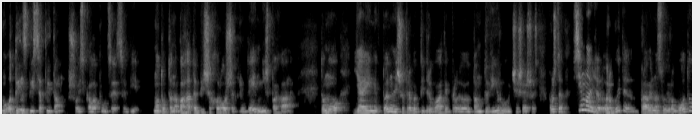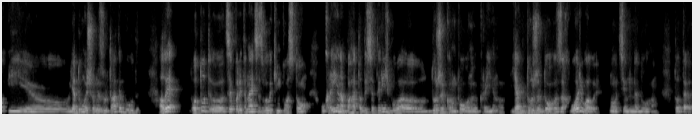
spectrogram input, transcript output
ну один з десяти там щось калапуцає собі. Ну тобто набагато більше хороших людей, ніж поганих. Тому я і не впевнений, що треба підривати про- там довіру чи ще щось. Просто всі мають робити правильно свою роботу, і е, я думаю, що результати будуть. Але отут е, це перетинається з великим пластом. Україна багато десятиріч була е, дуже корумпованою країною. Як дуже довго захворювали ну, цим недугом, то та-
